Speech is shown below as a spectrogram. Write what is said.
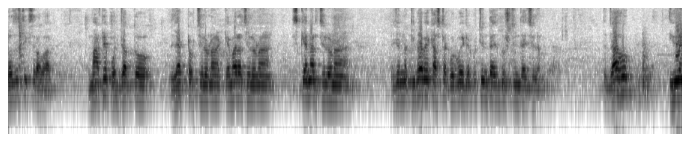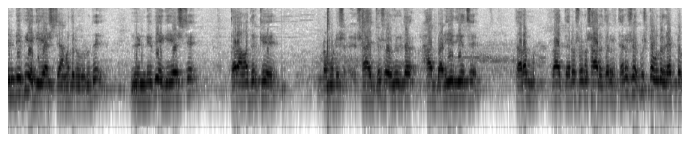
লজিস্টিক্সের অভাব। মাঠে পর্যাপ্ত ল্যাপটপ ছিল না ক্যামেরা ছিল না। স্ক্যানার ছিল না। এই জন্য কীভাবে কাজটা করব এটা চিন্তায়, দুশ্চিন্তায় ছিলাম। তো যা হোক ইউএনডিপি এগিয়ে আসছে আমাদের অনুরোধে ইউএনডিপি এগিয়ে আসছে। তারা আমাদেরকে মোটামুটি সাহায্য সহযোগিতা হাত বাড়িয়ে দিয়েছে। তারা প্রায় তেরোশো না, সাড়ে তেরো, তেরোশো একুশটা মতো ল্যাপটপ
